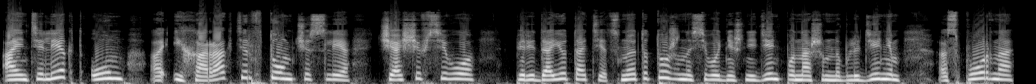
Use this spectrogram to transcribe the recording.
а интеллект, ум э, и характер в том числе чаще всего передает отец. Но это тоже на сегодняшний день, по нашим наблюдениям, э, спорно,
